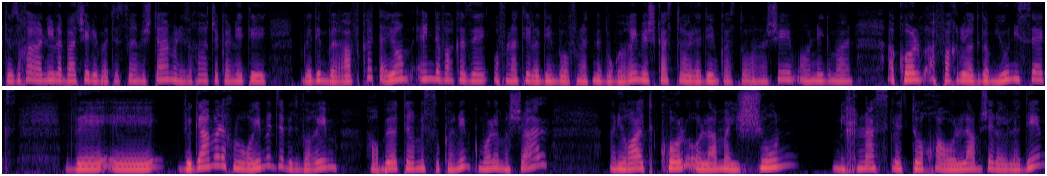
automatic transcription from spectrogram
אתה זוכר, אני לבת שלי בת 22, אני זוכרת שקניתי בגדים ברב-קאט. היום אין דבר כזה אופנת ילדים ואופנת מבוגרים. יש קסטרו ילדים, קסטרו נשים, או ניגמן. הכל הפך להיות גם יוניסקס. ו, אה, וגם אנחנו רואים את זה בדברים הרבה יותר מסוכנים, כמו למשל, אני רואה את כל עולם העישון נכנס לתוך העולם של הילדים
